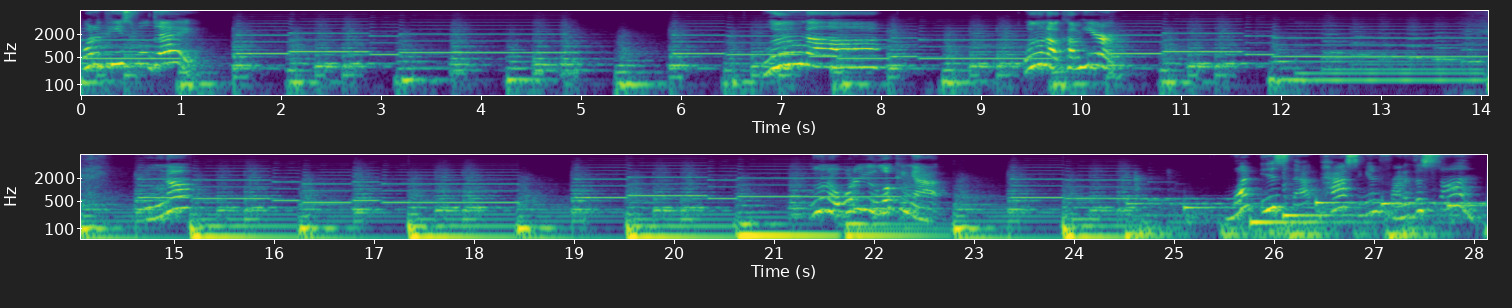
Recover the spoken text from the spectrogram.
What a peaceful day. Luna! Luna, come here. Luna? Luna, what are you looking at? What is that passing in front of the sun?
